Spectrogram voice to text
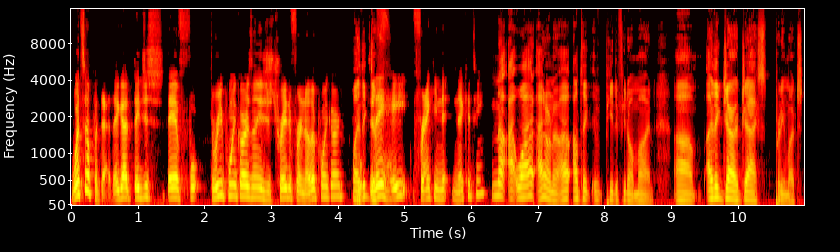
What's up with that? They got they just they have four, three point guards and they just traded for another point guard. Well, I think Do they're hate Frankie Ni- Nicotine? No, I, well, I, I don't know. I'll, I'll take Pete if you don't mind. Um, I think Jarrett Jack's pretty much.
